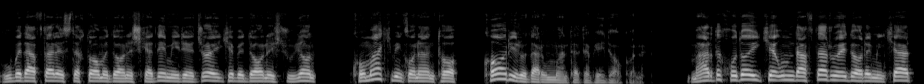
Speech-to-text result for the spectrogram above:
او به دفتر استخدام دانشکده میره جایی که به دانشجویان کمک می‌کنن تا کاری رو در اون منطقه پیدا کنه. مرد خدایی که اون دفتر رو اداره می‌کرد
